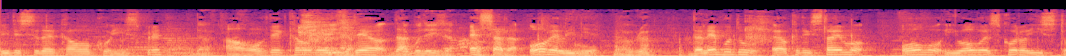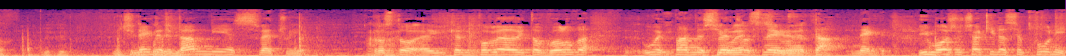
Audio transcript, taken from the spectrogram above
Vidi se da je kao oko ispred, Da. a ovde je kao da Iza. deo... Da bude iza. E sada, ove linije, Dobro. da ne budu, evo kada ih stavimo, ovo i ovo je skoro isto. Znači da negde podelim. tamnije, svetlije. Prosto, e, kad bi pogledali to goluba, uvek padne svetlost negde. silueta. Da, negde. I može čak i da se puni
